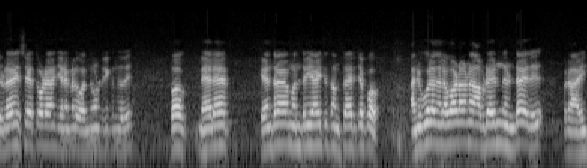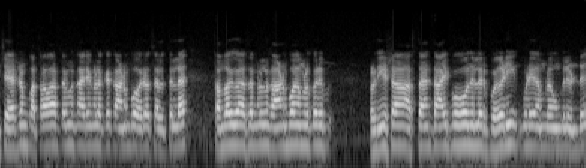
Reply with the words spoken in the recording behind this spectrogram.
ദൃഢനിശ്ചയത്തോടെയാണ് ജനങ്ങൾ വന്നുകൊണ്ടിരിക്കുന്നത്. ഇപ്പോൾ നേരെ കേന്ദ്രമന്ത്രിയായിട്ട് സംസാരിച്ചപ്പോൾ അനുകൂല നിലപാടാണ് അവിടെ നിന്ന് ഉണ്ടായത്. ഒരു അതിനുശേഷം പത്രവാർത്തകളും കാര്യങ്ങളൊക്കെ കാണുമ്പോൾ ഓരോ സ്ഥലത്തുള്ള സംഭവവികാസങ്ങളും കാണുമ്പോൾ നമ്മൾക്കൊരു പ്രതീക്ഷ അസ്ഥാനത്തായി പോകുമെന്നുള്ളൊരു പേടിയും കൂടി നമ്മുടെ മുമ്പിലുണ്ട്.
